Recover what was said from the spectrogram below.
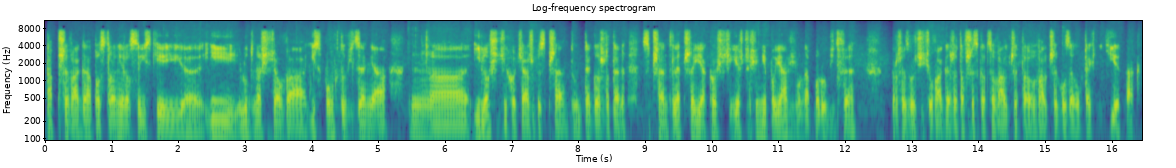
ta przewaga po stronie rosyjskiej e, i ludnościowa, i z punktu widzenia mm, e, ilości chociażby sprzętu i tego, że ten sprzęt lepszej jakości jeszcze się nie pojawił na polu bitwy, proszę zwrócić uwagę, że to wszystko, co walczy, to walczy Muzeum Techniki jednak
